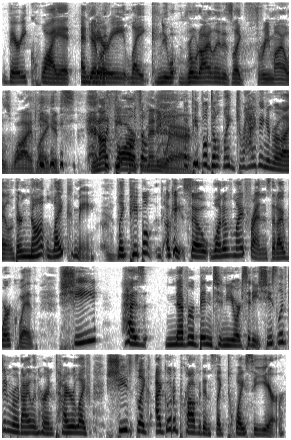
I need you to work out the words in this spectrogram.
very quiet, and Yeah, very like, New Rhode Island is like three miles wide. Like it's you're not far from anywhere. But people don't like driving in Rhode Island. They're not like me. Uh, like people, okay, so one of my friends that I work with, she has never been to New York City. She's lived in Rhode Island her entire life. She's like, I go to Providence like twice a year.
